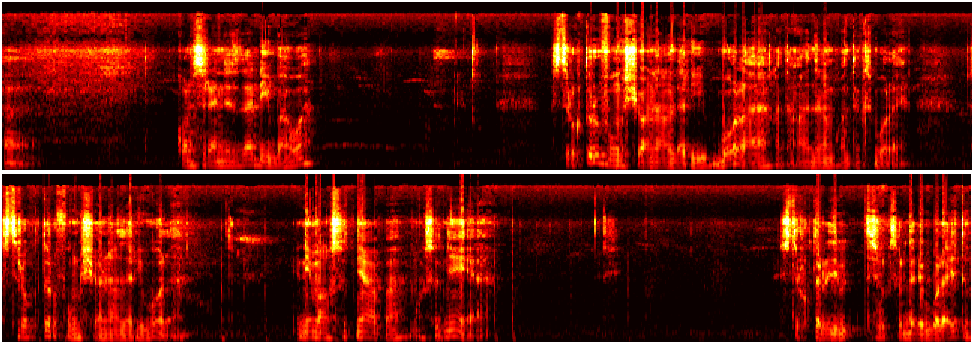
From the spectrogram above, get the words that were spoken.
uh, constraint itu tadi bahwa struktur fungsional dari bola katakanlah dalam konteks bola ya struktur fungsional dari bola ini maksudnya apa maksudnya ya struktur struktur dari bola itu.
